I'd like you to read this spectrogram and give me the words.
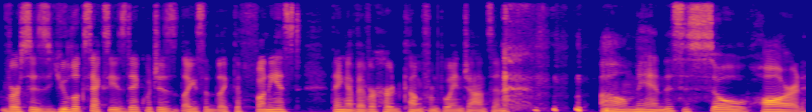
versus You Look Sexy as Dick, which is like I said, like the funniest thing I've ever heard come from Dwayne Johnson. oh man, this is so hard.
